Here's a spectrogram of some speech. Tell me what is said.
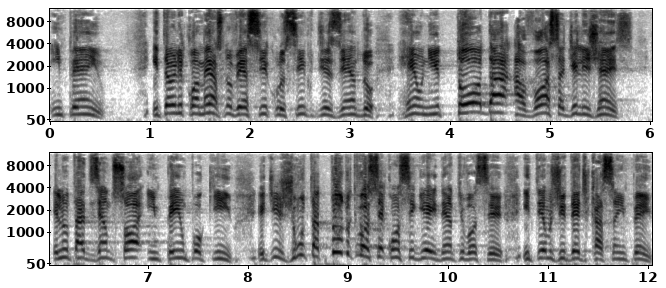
empenho. Então ele começa no versículo 5 dizendo, reunir toda a vossa diligência. Ele não está dizendo só empenho um pouquinho. Ele diz, junta tudo que você conseguir aí dentro de você, em termos de dedicação e empenho.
